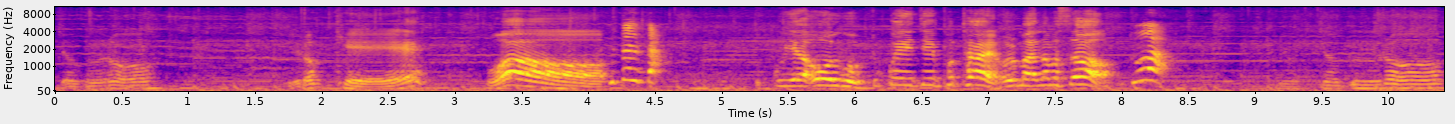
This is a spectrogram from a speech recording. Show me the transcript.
이쪽으로. 이렇게. 와 됐다, 됐다. 쪼꼬야 어이구 쪼꼬야 이제 포탈 얼마 안 남았어? 좋아. 이쪽으로.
